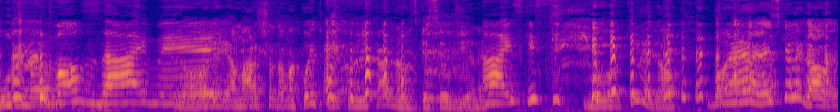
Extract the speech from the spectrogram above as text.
Turma. Do Alzheimer. Olha, e a marcha da maconha, tu queria comunicar? Não, esqueceu o dia, né? Ah, esqueci. Boa, que legal. Bom, é, é isso que é legal. é,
